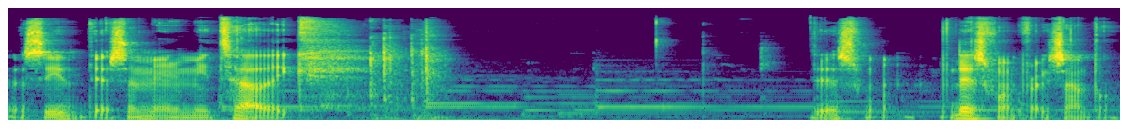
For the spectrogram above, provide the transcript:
let's see if there's a metallic this one this one for example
